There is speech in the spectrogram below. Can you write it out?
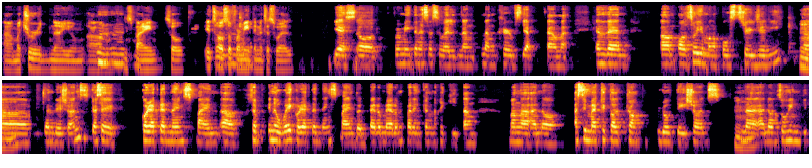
uh, matured na yung um, mm-hmm. spine. So it's also for mm-hmm. maintenance as well. Yes, so for maintenance as well ng ng curves. Yep, tama. And then um, also yung mga post-surgery mm-hmm. uh, conditions kasi corrected na yung spine uh, so in a way corrected na yung spine doon pero meron pa rin kang nakikitang mga ano asymmetrical trunk rotations mm-hmm. na ano so hindi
